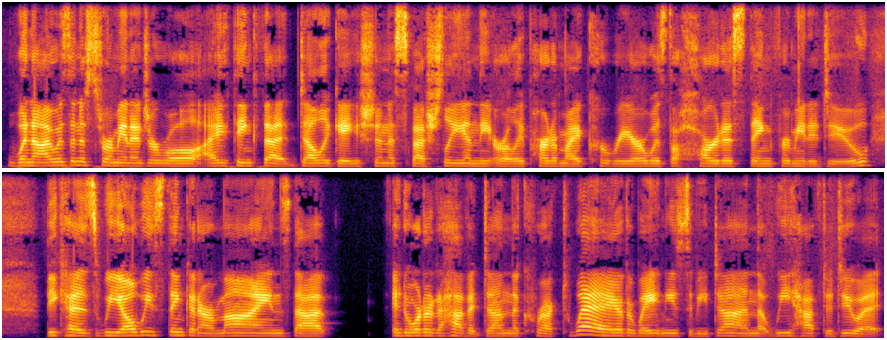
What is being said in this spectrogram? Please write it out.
When I was in a store manager role, I think that delegation, especially in the early part of my career, was the hardest thing for me to do because we always think in our minds that in order to have it done the correct way or the way it needs to be done, that we have to do it.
